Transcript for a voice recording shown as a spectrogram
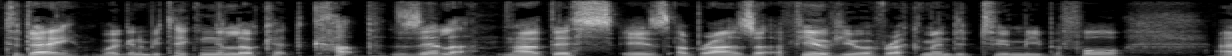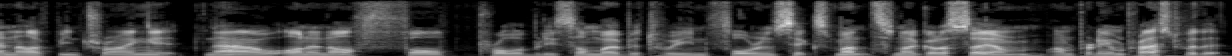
Today we're going to be taking a look at QupZilla. Now, this is a browser a few of you have recommended to me before, and I've been trying it now on and off for probably somewhere between four and six months, and I've gotta say, I'm, I'm pretty impressed with it.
